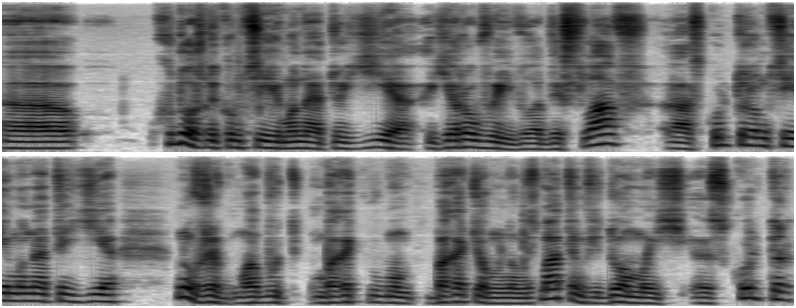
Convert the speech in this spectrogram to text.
Е, художником цієї монети є Яровий Владислав, а скульптором цієї монети є ну вже, мабуть, багатьом, багатьом відомий е, скульптор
